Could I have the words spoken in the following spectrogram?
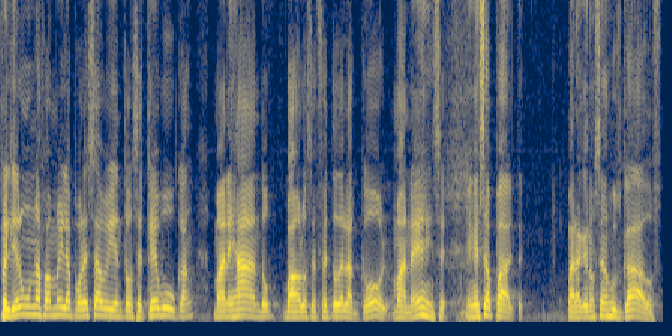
perdieron una familia por esa vía, entonces, ¿qué buscan? Manejando bajo los efectos del alcohol. Manéjense en esa parte para que no sean juzgados.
